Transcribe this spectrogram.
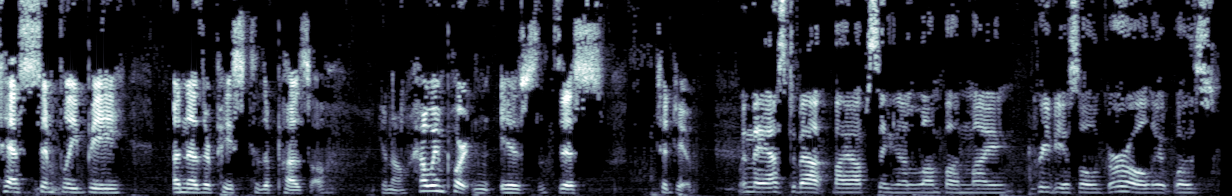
test simply be another piece to the puzzle? You know, how important is this to do? When they asked about biopsying a lump on my previous old girl, it was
